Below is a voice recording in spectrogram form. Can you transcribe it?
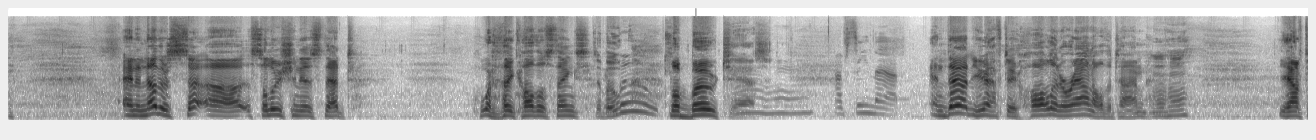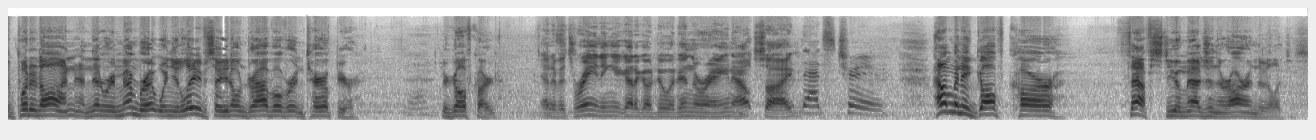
And another uh, solution is that, what do they call those things? The boot? Boot. The boot. Yes. Mm-hmm. I've seen that. And that you have to haul it around all the time. Mm-hmm. You have to put it on and then remember it when you leave so you don't drive over it and tear up your, your golf cart. And if it's raining, you got to go do it in the rain outside. That's true. How many golf car thefts do you imagine there are in the villages?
